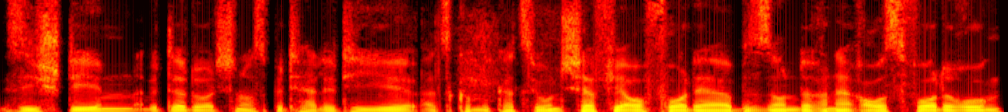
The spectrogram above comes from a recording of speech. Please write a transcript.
Sie stehen mit der Deutschen Hospitality als Kommunikationschef ja auch vor der besonderen Herausforderung,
